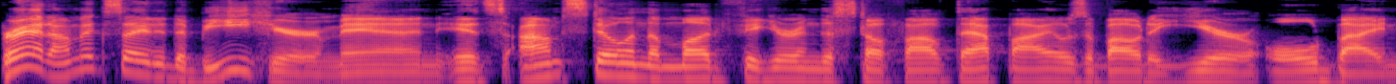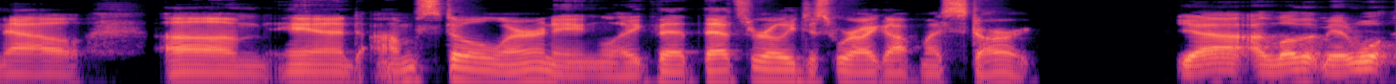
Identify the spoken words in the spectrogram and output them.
Brad, I'm excited to be here, man. It's I'm still in the mud figuring this stuff out. That bio is about a year old by now. Um, and I'm still learning. Like that that's really just where I got my start. Yeah, I love it, man. Well,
